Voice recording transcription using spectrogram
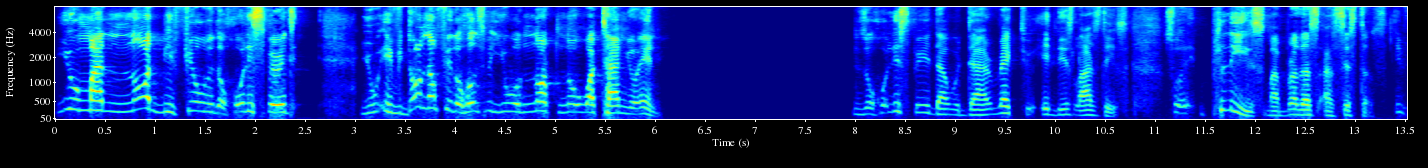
You might not be filled with the Holy Spirit. You, if you don't not feel the Holy Spirit, you will not know what time you're in. It's the Holy Spirit that will direct you in these last days. So please, my brothers and sisters, if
